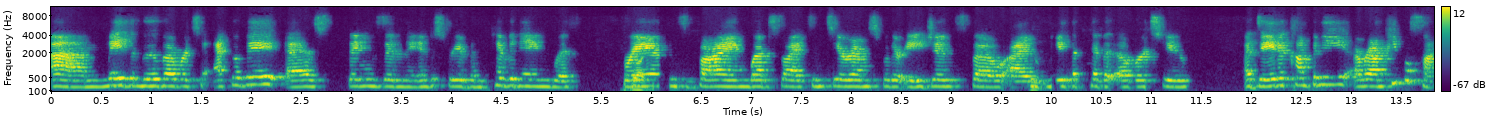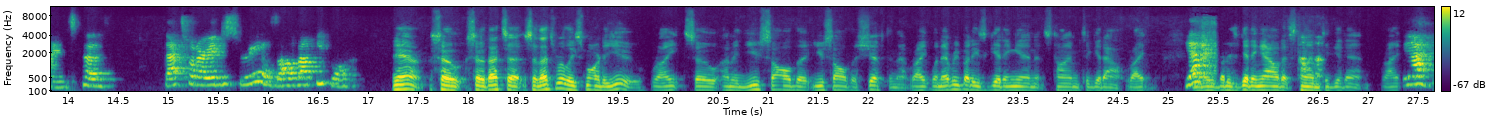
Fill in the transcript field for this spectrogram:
um, made the move over to Echovate as things in the industry have been pivoting with brands right. buying websites and CRMs for their agents. So I made the pivot over to a data company around people science because that's what our industry is all about people. Yeah. So so that's a so that's really smart of you, right? So I mean you saw the you saw the shift in that, right? When everybody's getting in, it's time to get out, right? Yeah. everybody's getting out it's time to get in right? Yeah.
